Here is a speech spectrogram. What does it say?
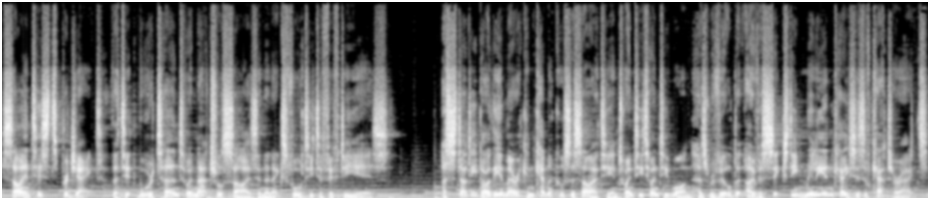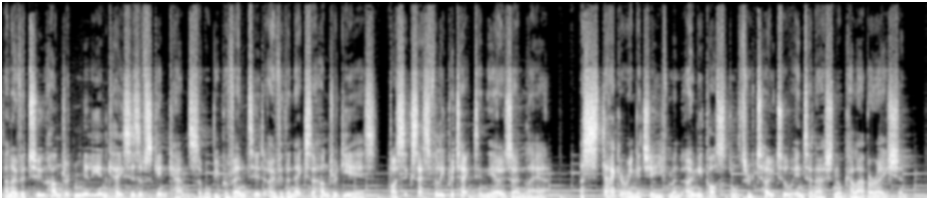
Scientists project that it will return to a natural size in the next 40 to 50 years. A study by the American Chemical Society in 2021 has revealed that over 60 million cases of cataracts and over 200 million cases of skin cancer will be prevented over the next 100 years by successfully protecting the ozone layer. A staggering achievement only possible through total international collaboration.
